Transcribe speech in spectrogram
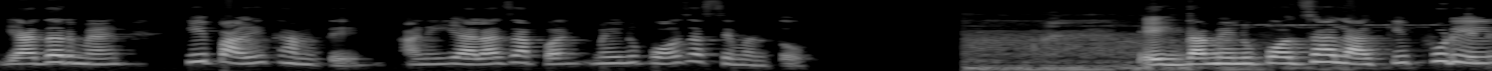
या दरम्यान ही पाळी थांबते आणि यालाच आपण मेनूपॉज असे म्हणतो. एकदा मेनूपॉज झाला की पुढील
